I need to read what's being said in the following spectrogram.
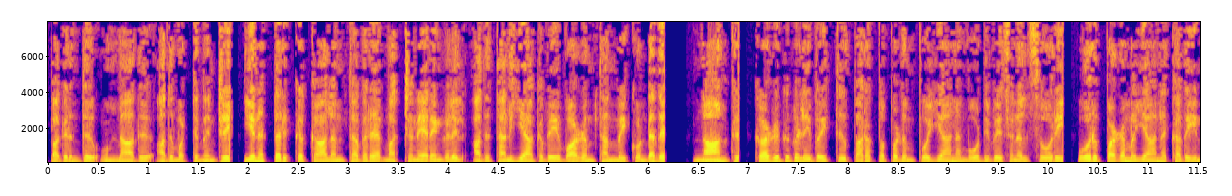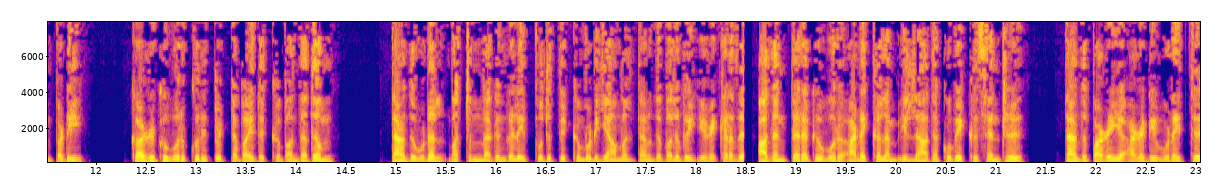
பகிர்ந்து உண்ணாது அது மட்டுமின்றி இனப்பெருக்க காலம் தவிர மற்ற நேரங்களில் அது தனியாகவே வாழும் தன்மை கொண்டது. நான்கு கழுகுகளை வைத்து பரப்பப்படும் பொய்யான மோட்டிவேஷனல் சோரி. ஒரு பழமையான கதையின்படி கழுகு ஒரு குறிப்பிட்ட வயதுக்கு வந்ததும் தனது உடல் மற்றும் நகங்களை புதுப்பிக்க முடியாமல் தனது வலுவை இழைக்கிறது. அதன் பிறகு ஒரு அடைக்கலம் இல்லாத குகைக்கு சென்று தனது பழைய அழகை உடைத்து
